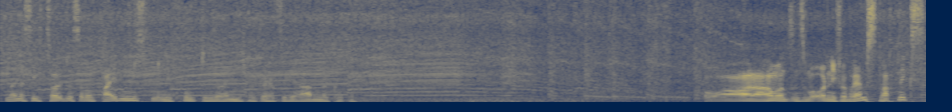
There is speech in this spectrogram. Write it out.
Aus meiner Sicht sollte es aber beiden nicht mehr in die Punkte sein. Muss man gleich auf die Geraden mal gucken. Oh, da haben wir uns uns mal ordentlich verbremst. Macht nichts.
